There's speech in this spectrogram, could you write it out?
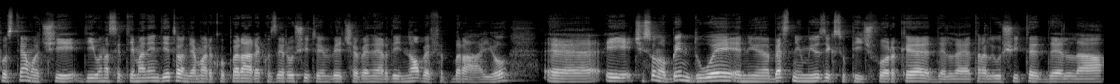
Spostiamoci di una settimana indietro, andiamo a recuperare cos'era uscito invece venerdì 9 febbraio eh, e ci sono ben due Best New Music su Pitchfork del, tra le uscite del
